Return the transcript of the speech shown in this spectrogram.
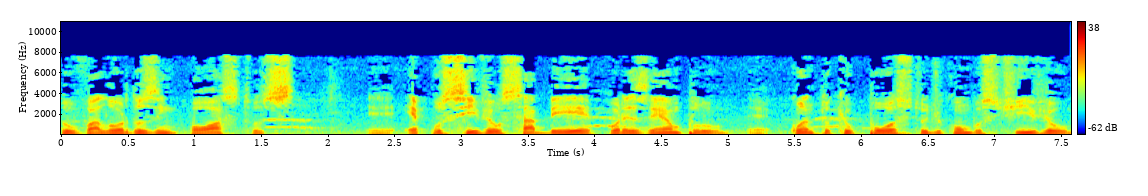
do valor dos impostos, é, é, possível saber, por exemplo, é, quanto que o posto de combustível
